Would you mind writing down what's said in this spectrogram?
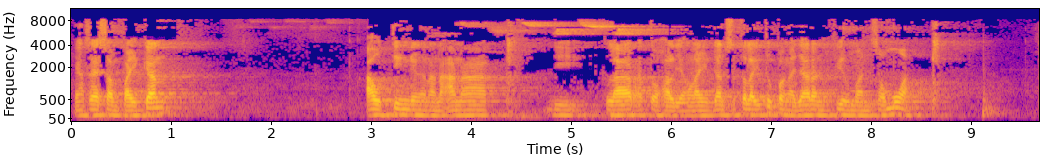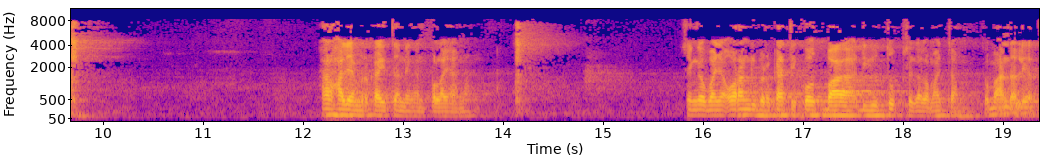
Yang saya sampaikan outing dengan anak-anak di kelar atau hal yang lain dan setelah itu pengajaran firman semua. Hal-hal yang berkaitan dengan pelayanan. Sehingga banyak orang diberkati khotbah di YouTube segala macam. Coba Anda lihat.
